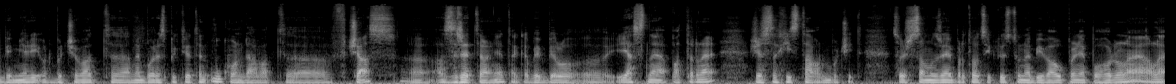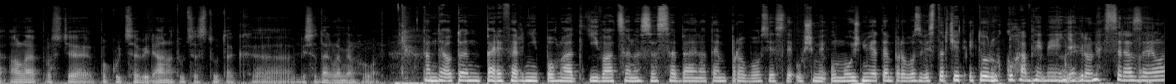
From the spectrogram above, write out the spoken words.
by měli odbočovat eh, nebo respektive ten úkon dávat včas a zřetelně, tak aby bylo jasné a patrné, že se chystá odbočit. Což samozřejmě pro toho cyklistu nebývá úplně pohodlné, ale, ale prostě pokud se vydá na tu cestu, tak eh, by se takhle měl chovat. Tam jde o ten periferní pohled, dívat se na sebe, na ten provoz, jestli už mi umožňuje ten provoz vystrčit i tu ruku, aby mi ji někdo nesrazil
